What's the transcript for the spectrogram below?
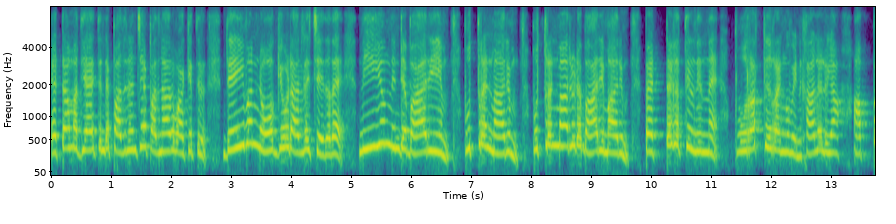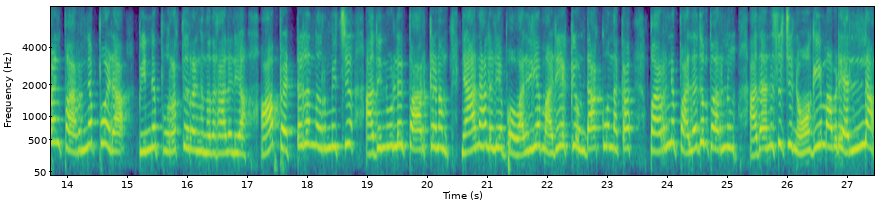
എട്ടാം അധ്യായത്തിന്റെ പതിനഞ്ച് പതിനാറ് വാക്യത്തിൽ ദൈവം നോഗയോട് അരളി ചെയ്തത്? നീയും നിന്റെ ഭാര്യയും പുത്രന്മാരും പുത്രന്മാരുടെ ഭാര്യമാരും പെട്ടകത്തിൽ നിന്ന് പുറത്തിറങ്ങുവിൻ. ഹാലലുയ അപ്പൻ പറഞ്ഞപ്പോഴാ പിന്നെ പുറത്തിറങ്ങുന്നത്. ഹാലലിയ ആ പെട്ടകം നിർമ്മിച്ച് അതിനുള്ളിൽ പാർക്കണം. ഞാൻ ഹാലലിയ വലിയ മഴയൊക്കെ ഉണ്ടാക്കും എന്നൊക്കെ പറഞ്ഞു പലതും പറഞ്ഞു. അതനുസരിച്ച് നോഗയും അവിടെ എല്ലാം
